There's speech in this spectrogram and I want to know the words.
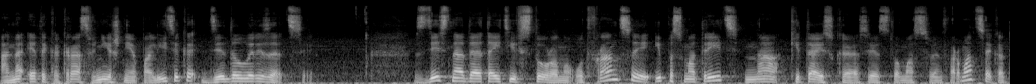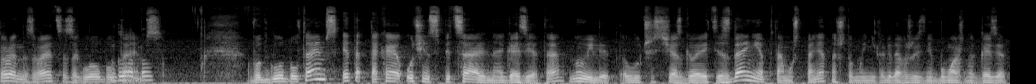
она это как раз внешняя политика дедоларизации. Здесь надо отойти в сторону от Франции и посмотреть на китайское средство массовой информации, которое называется The Global, Global. Times. Вот Global Times это такая очень специальная газета, ну или лучше сейчас говорить издание, потому что понятно, что мы никогда в жизни бумажных газет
